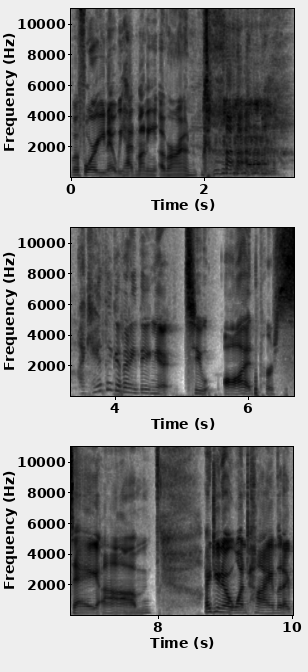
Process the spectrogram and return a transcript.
before, you know, we had money of our own? I can't think of anything too odd per se. Um, I do know one time that I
